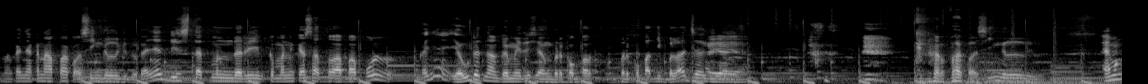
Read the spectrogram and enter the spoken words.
Makanya kenapa kok single gitu? Kayaknya di statement dari Kemenkes atau apa pun kayaknya ya udah tenaga medis yang berkompat berkompatibel aja gitu. iya iya. kenapa kok single gitu? Emang?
